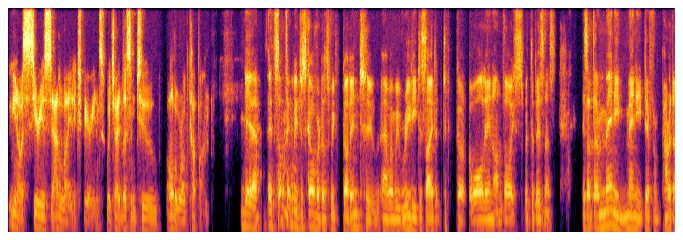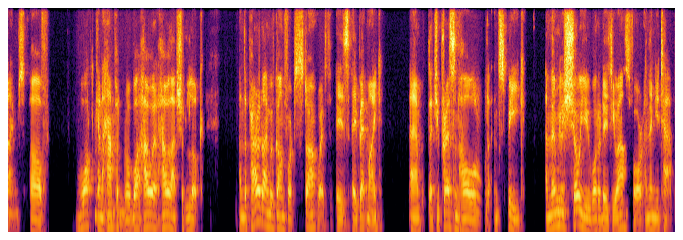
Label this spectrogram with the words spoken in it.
you know, a Sirius satellite experience, which I'd listen to all the World Cup on. Yeah, it's something we discovered as we got into uh, when we really decided to go all in on voice with the business. Is that there are many, many different paradigms of what can happen or what how how that should look. And the paradigm we've gone for to start with is a bet mic um, that you press and hold and speak, and then we show you what it is you asked for, and then you tap.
